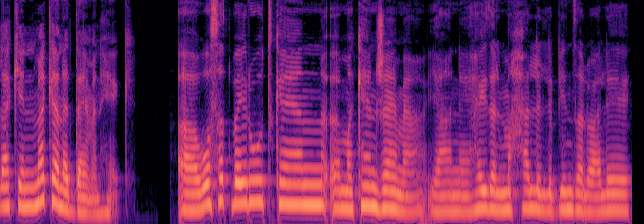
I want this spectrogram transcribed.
لكن ما كانت دايما هيك. وسط بيروت كان آه، مكان جامع. يعني هيدا المحل اللي بينزلوا عليه.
